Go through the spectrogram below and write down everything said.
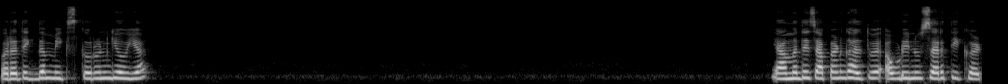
परत एकदम मिक्स करून घेऊया. यामध्येच आपण घालतोय आवडीनुसार तिखट.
